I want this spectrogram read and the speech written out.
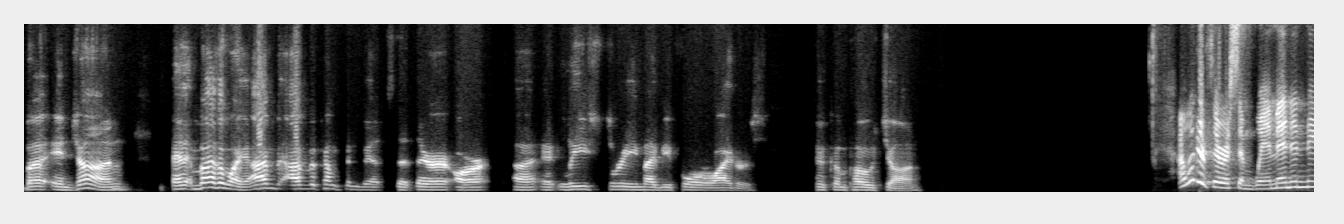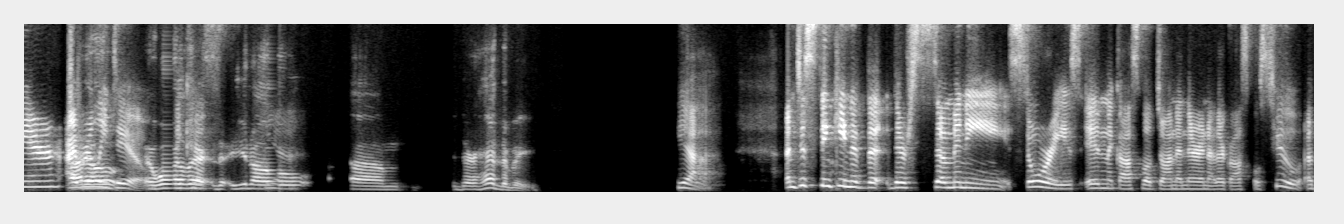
But in John, and by the way, I've, I've become convinced that there are uh, at least three, maybe four writers who composed John. I wonder if there were some women in there. I, I really do. Well, because, you know, yeah. um, there had to be. Yeah. I'm just thinking of the there's so many stories in the Gospel of John, and there are in other gospels too, uh,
